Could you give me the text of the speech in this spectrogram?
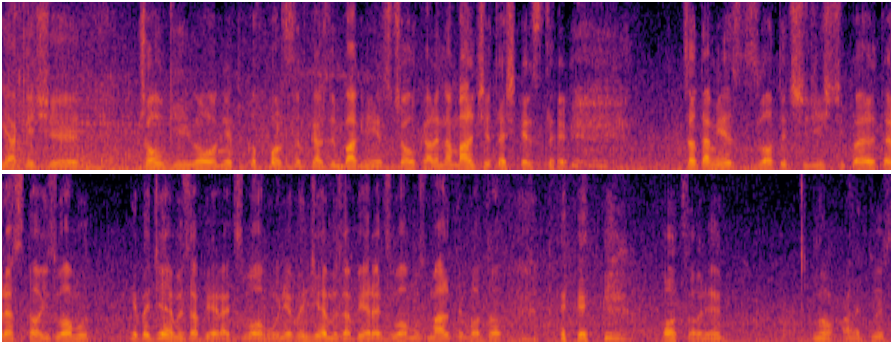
jakieś y, czołgi, no nie tylko w Polsce, w każdym bagnie jest czołg, ale na Malcie też jest. Co tam jest? Złoty 30.pl teraz stoi. Złomu nie będziemy zabierać złomu, nie będziemy zabierać złomu z Malty, bo to po co, nie? No, ale tu jest,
